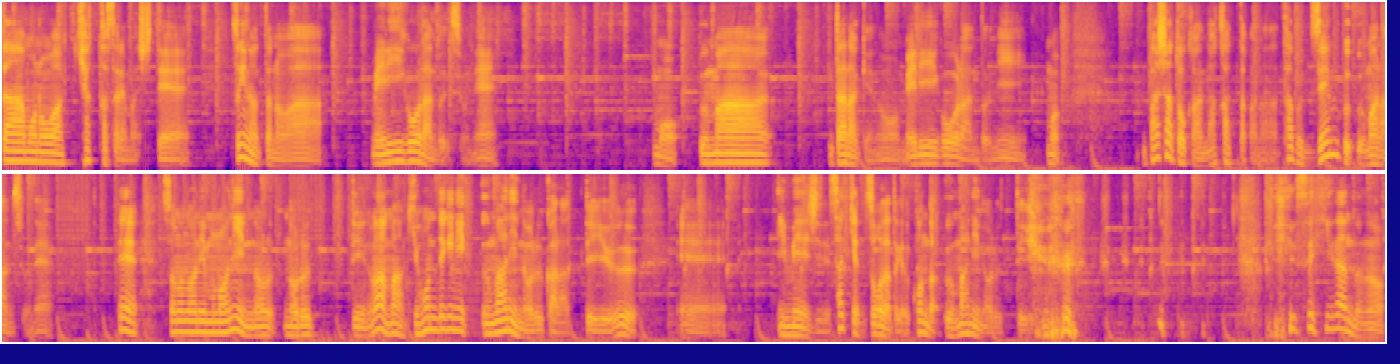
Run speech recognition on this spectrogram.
ターものは却下されまして、次乗ったのはメリーゴーランドですよね。もう馬だらけのメリーゴーランドに、もう馬車とかなかったかな多分全部馬なんですよね。でその乗り物に乗る乗るっていうのはまあ基本的に馬に乗るからっていう、えー、イメージでさっきは象だったけど今度は馬に乗るっていう。ディズニーランドの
